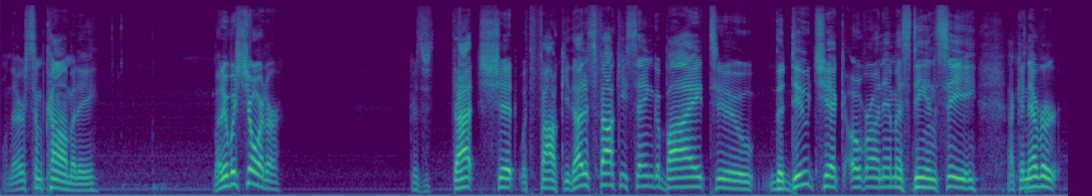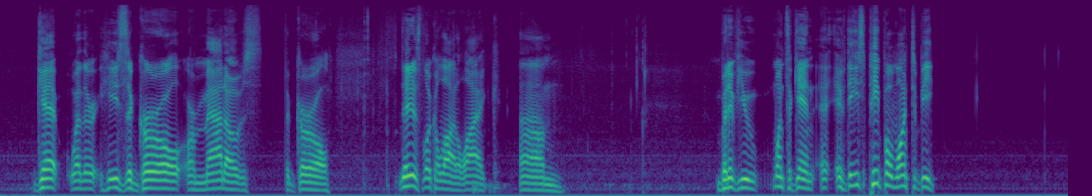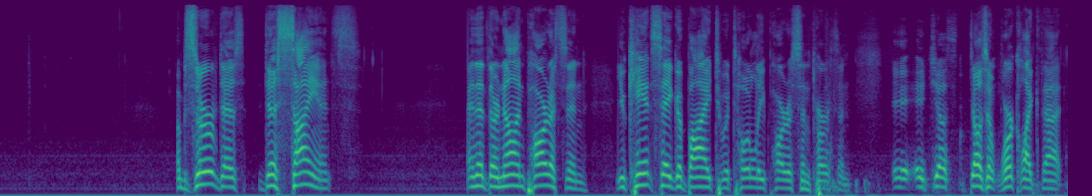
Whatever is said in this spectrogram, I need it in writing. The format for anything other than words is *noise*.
well, there's some comedy, but it was shorter because that shit with Fauci. That is Fauci saying goodbye to the dude chick over on MSDNC. I can never get whether he's the girl or Maddow's the girl. They just look a lot alike. Um, but if you, once again, if these people want to be observed as the science and that they're nonpartisan, you can't say goodbye to a totally partisan person. It, it just doesn't work like that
